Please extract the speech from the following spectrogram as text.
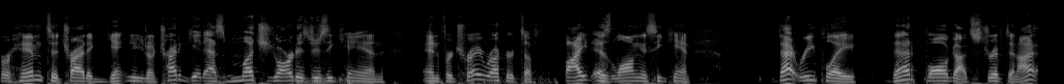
For him to try to get you know, try to get as much yardage as he can, and for Trey Rucker to fight as long as he can. That replay, that ball got stripped, and I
